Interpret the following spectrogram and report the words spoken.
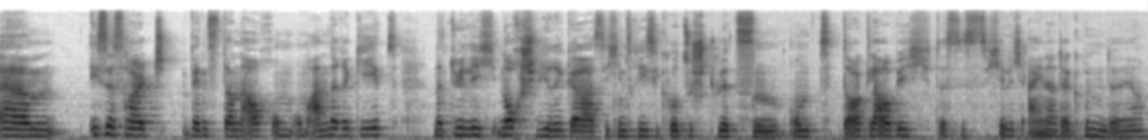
ähm, ist es halt, wenn es dann auch um, um andere geht, natürlich noch schwieriger, sich ins Risiko zu stürzen. Und da glaube ich, das ist sicherlich einer der Gründe, ja.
